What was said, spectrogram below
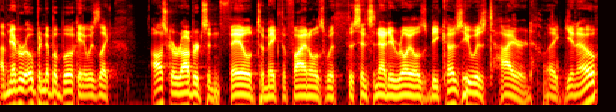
I've never opened up a book and it was like Oscar Robertson failed to make the finals with the Cincinnati Royals because he was tired. Like, you know?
